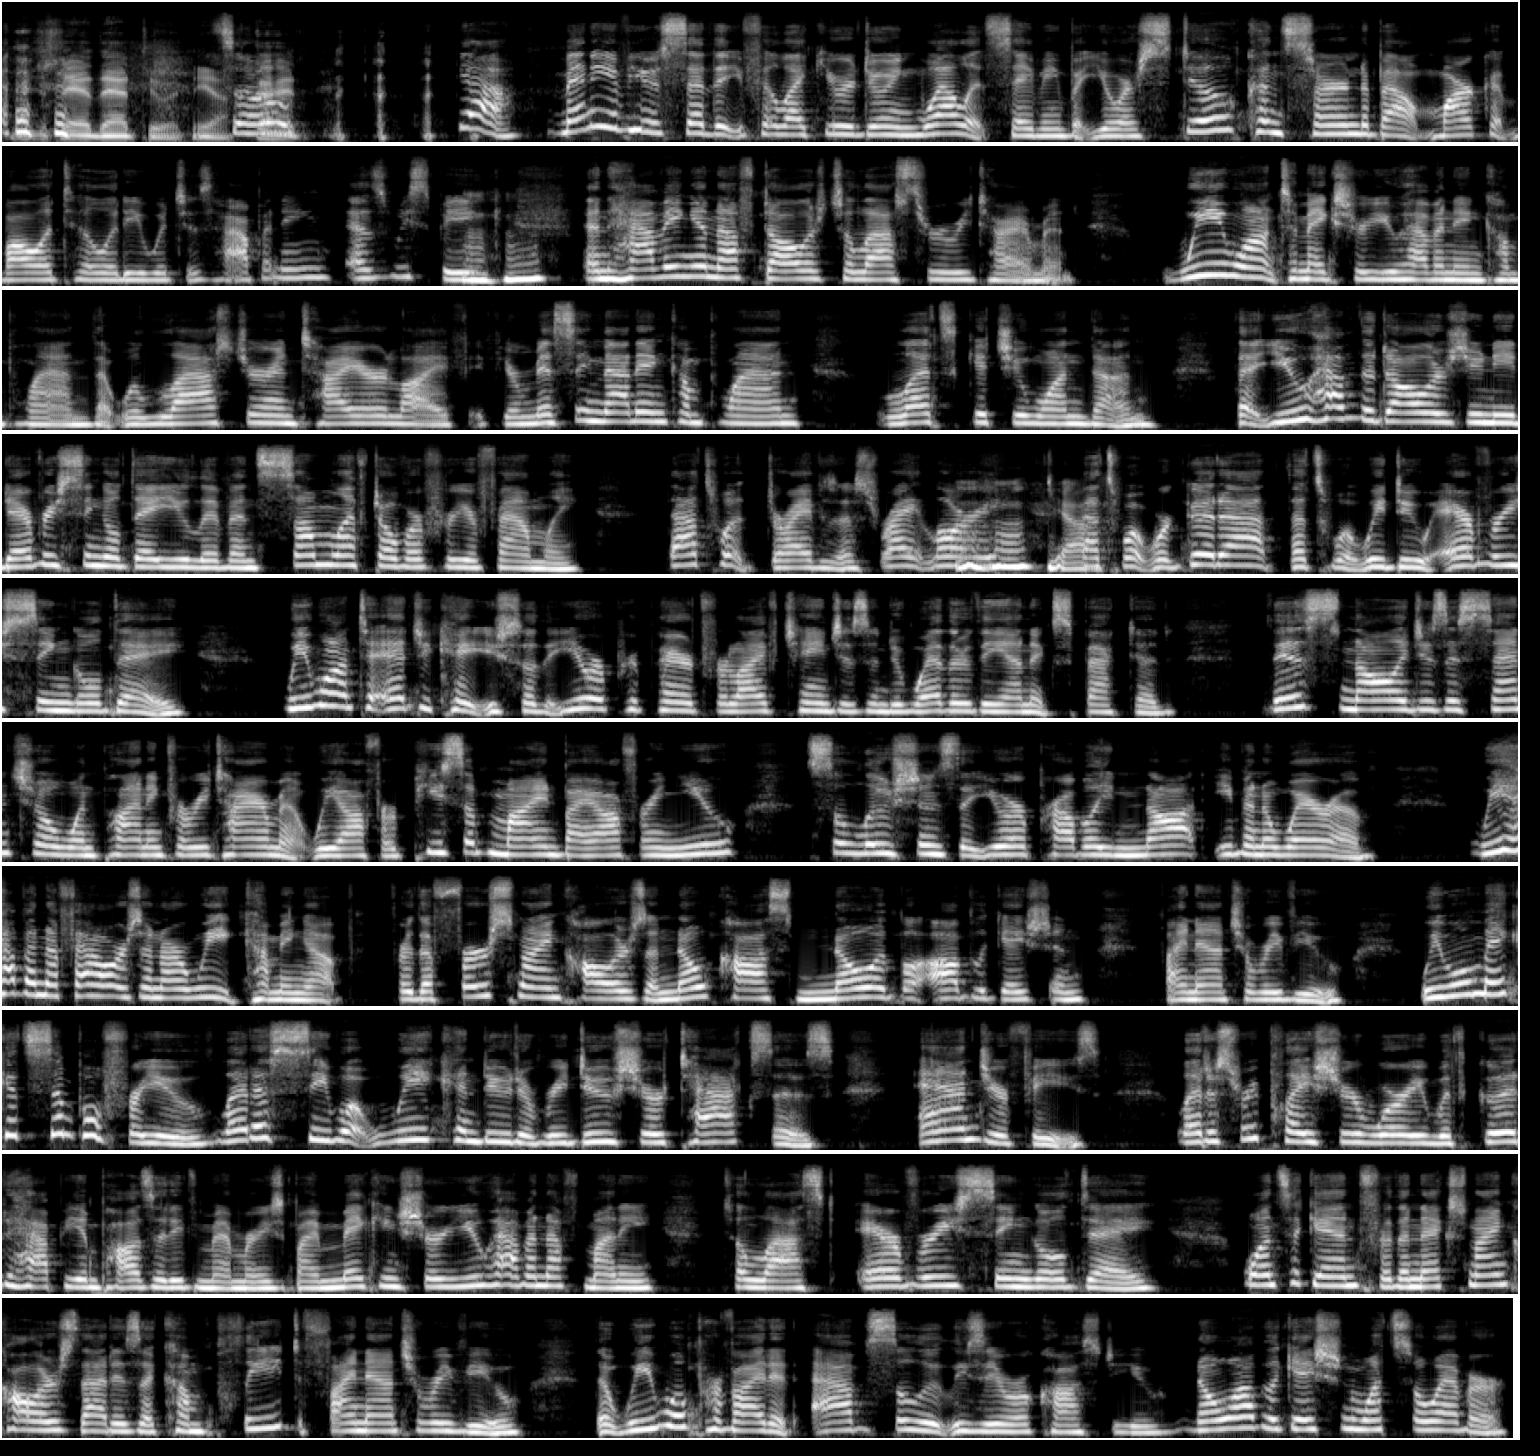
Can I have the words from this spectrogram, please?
I just add that to it. Yeah. So- Go ahead. Yeah, many of you have said that you feel like you are doing well at saving, but you are still concerned about market volatility, which is happening as we speak, Mhm. and having enough dollars to last through retirement. We want to make sure you have an income plan that will last your entire life. If you're missing that income plan, let's get you one done. That you have the dollars you need every single day you live and some left over for your family. That's what drives us, right, Laurie? Mhm. Yeah. That's what we're good at. That's what we do every single day. We want to educate you so that you are prepared for life changes and to weather the unexpected. This knowledge is essential when planning for retirement. We offer peace of mind by offering you solutions that you are probably not even aware of. We have enough hours in our week coming up for the first nine callers, a no cost, no ob- obligation financial review. We will make it simple for you. Let us see what we can do to reduce your taxes and your fees. Let us replace your worry with good, happy, and positive memories by making sure you have enough money to last every single day. Once again, for the next nine callers, that is a complete financial review that we will provide at absolutely zero cost to you. No obligation whatsoever.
